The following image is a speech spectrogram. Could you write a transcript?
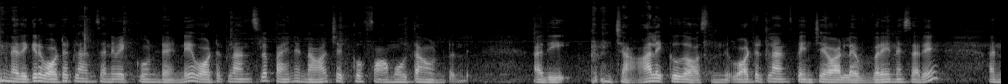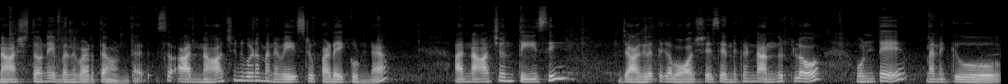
నా దగ్గర వాటర్ ప్లాంట్స్ అనేవి ఎక్కువ ఉంటాయండి. వాటర్ ప్లాంట్స్లో పైన నాచు ఎక్కువ ఫామ్ అవుతూ ఉంటుంది. అది చాలా ఎక్కువగా వస్తుంది. వాటర్ ప్లాంట్స్ పెంచే వాళ్ళు ఎవరైనా సరే ఆ నాచుతోనే ఇబ్బంది పడుతూ ఉంటారు. సో ఆ నాచుని కూడా మన వేస్ట్ పడేయకుండా ఆ నాచుని తీసి జాగ్రత్తగా వాష్ చేసి ఎందుకంటే అందుట్లో ఉంటే మనకు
